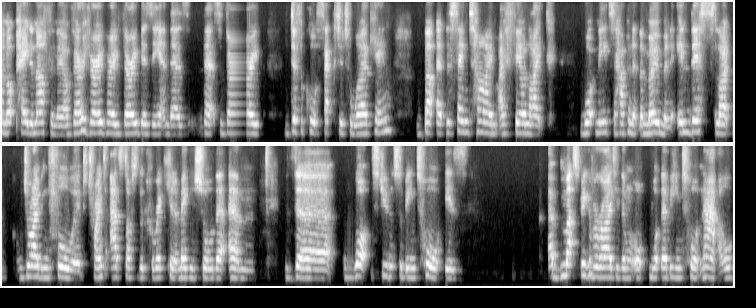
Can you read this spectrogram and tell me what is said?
are not paid enough and they are very, very, very, very busy and there's that's a very difficult sector to work in. But at the same time, I feel like what needs to happen at the moment in this like driving forward, trying to add stuff to the curriculum, making sure that um, the what students are being taught is a much bigger variety than what, what, they're being taught now,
